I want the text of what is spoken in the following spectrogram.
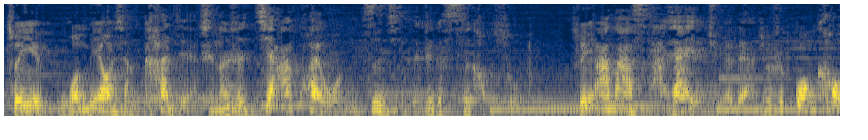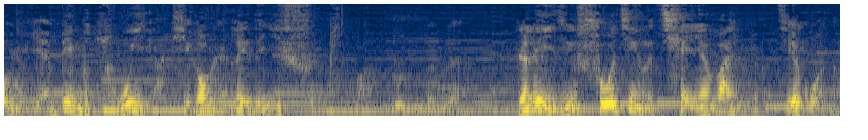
所以我们要想看见，只能是加快我们自己的这个思考速度。所以阿纳斯塔夏也觉得呀，就是光靠语言并不足以啊提高人类的意识水平嘛，嗯，对不对？人类已经说尽了千言万语了，结果呢，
